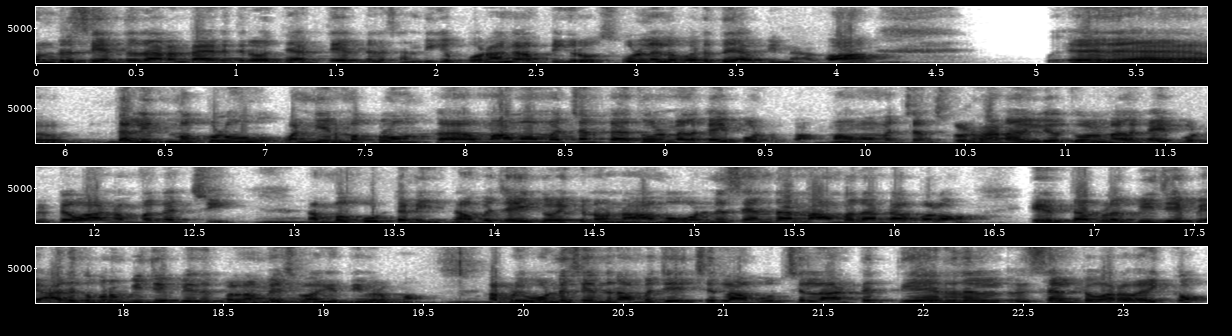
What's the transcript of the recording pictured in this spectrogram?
ஒன்று சேர்ந்து தான் ரெண்டாயிரத்தி இருபத்தி ஆறு தேர்தலை சந்திக்க போறாங்க அப்படிங்கிற ஒரு சூழ்நிலை வருது அப்படின்னாலும் தலித் மக்களும் வன்னியர் மக்களும் மாமா மச்சான் தோள் மேல கை போட்டுப்பான் மாமா மச்சான் சொல்றானோ இல்லையோ தோள் மேல கை போட்டுக்கிட்டு வா நம்ம கட்சி. நம்ம கூட்டணி நம்ம ஜெயிக்க வைக்கணும் நாம ஒண்ணு சேர்ந்தா நாம தான்டா பலம் எதிர்த்தாப்புல பிஜேபி அதுக்கப்புறம் பிஜேபி எதிர்ப்பெல்லாம் பேசுவாங்க தீவிரமா. அப்படி ஒண்ணு சேர்ந்து நம்ம ஜெயிச்சிடலாம் புடிச்சிடலான்ட்டு தேர்தல் ரிசல்ட் வர வரைக்கும்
